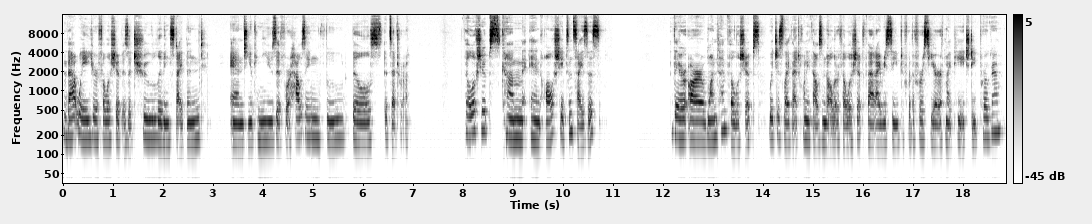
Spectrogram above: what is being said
That way, your fellowship is a true living stipend and you can use it for housing, food, bills, etc. Fellowships come in all shapes and sizes. There are one time fellowships, which is like that $20,000 fellowship that I received for the first year of my PhD program.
